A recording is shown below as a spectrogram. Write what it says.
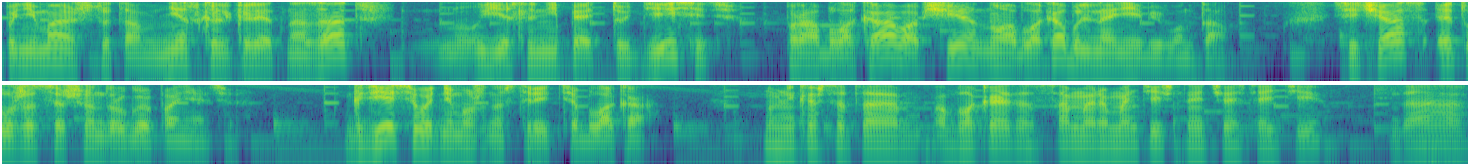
понимаю, что там несколько лет назад, ну, если не 5, то 10, про облака вообще, ну, облака были на небе вон там. Сейчас это уже совершенно другое понятие. Где сегодня можно встретить облака? Ну, мне кажется, это облака это самая романтичная часть IT, да,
